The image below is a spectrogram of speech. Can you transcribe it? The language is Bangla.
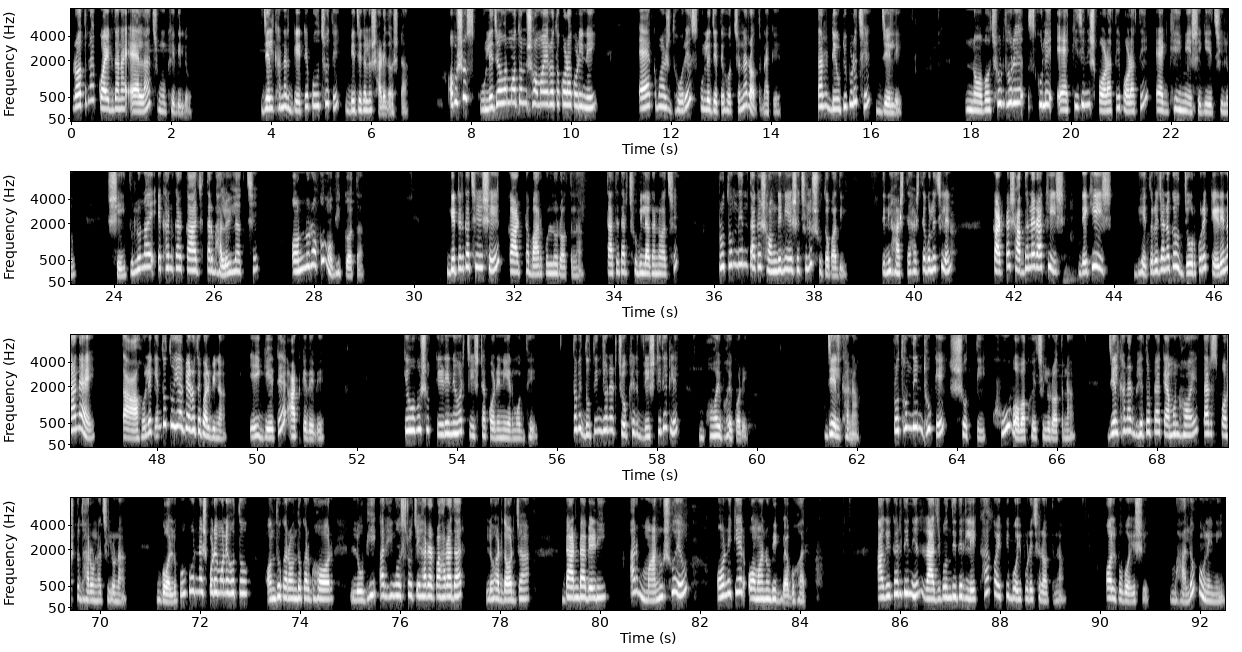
রত্না কয়েক দানা এলাচ মুখে দিল। জেলখানার গেটে পৌঁছতে বেজে গেল সাড়ে দশটা। অবশ্য স্কুলে যাওয়ার মতন সময়ের অত কড়াকড়ি নেই। এক মাস ধরে স্কুলে যেতে হচ্ছে না রত্নাকে। তার ডিউটি পড়েছে জেলে। ন বছর ধরে স্কুলে একই জিনিস পড়াতে পড়াতে একঘেয়েমি এসে গিয়েছিল। সেই তুলনায় এখানকার কাজ তার ভালোই লাগছে, অন্যরকম অভিজ্ঞতা। গেটের কাছে এসে কার্ডটা বার করল রত্না। তাতে তার ছবি লাগানো আছে। প্রথম দিন তাকে সঙ্গে নিয়ে এসেছিল সুতপাদি। তিনি হাসতে হাসতে বলেছিলেন কার্ডটা সাবধানে রাখিস, দেখিস? ভেতরে যেন কেউ জোর করে কেড়ে না নেয়, তাহলে কিন্তু তুই আর বেরোতে পারবি না। এই গেটে আটকে দেবে। কেউ অবশ্য কেড়ে নেওয়ার চেষ্টা করেনি এর মধ্যে। তবে দু তিনজনের চোখের দৃষ্টি দেখলে ভয় ভয় করে। জেলখানা। প্রথম দিন ঢুকে সত্যি খুব অবাক হয়েছিল রত্না। জেলখানার ভেতরটা কেমন হয় তার স্পষ্ট ধারণা ছিল না। গল্প উপন্যাস পড়ে মনে হতো। অন্ধকার অন্ধকার ঘর, লোভী আর হিংস্র চেহারার পাহারাদার, লোহার দরজা, ডান্ডা বেড়ি আর মানুষ হয়েও অনেকের অমানবিক ব্যবহার। আগেকার দিনের রাজবন্দীদের লেখা কয়েকটি বই পড়েছে রত্না। অল্প বয়সে, ভালো মনে নেই।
